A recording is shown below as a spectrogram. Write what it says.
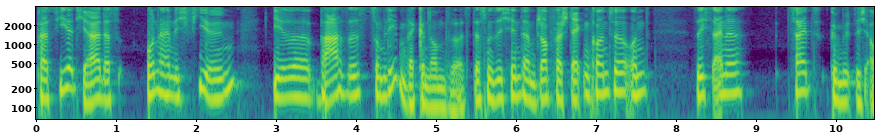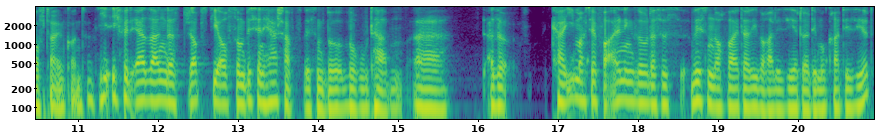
passiert ja, dass unheimlich vielen ihre Basis zum Leben weggenommen wird. Dass man sich hinterm Job verstecken konnte und sich seine Zeit gemütlich aufteilen konnte. Ich, ich würde eher sagen, dass Jobs, die auf so ein bisschen Herrschaftswissen be beruht haben, äh, also KI macht ja vor allen Dingen so, dass es Wissen noch weiter liberalisiert oder demokratisiert.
